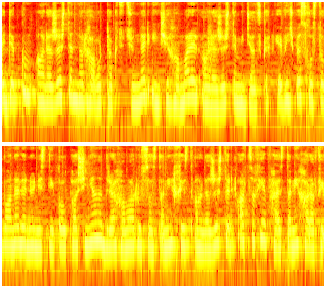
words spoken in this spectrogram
Այդ դեպքում անհրաժեշտ են նոր հաղորդակցություններ, ինչի համար էլ անհրաժեշտ է միջանցքը։ Եվ ինչպես խոստովանել է նույնիսկ Նիկոլ Փաշինյանը, դրա համար Ռուսաստանին խիստ անհրաժեշտ էր Արցախի եւ Հայաստանի հարավի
